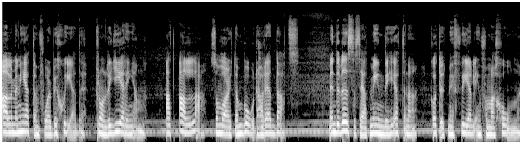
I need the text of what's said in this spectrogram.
Allmänheten får besked från regeringen att alla som varit ombord har räddats. Men det visar sig att myndigheterna gått ut med fel information.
